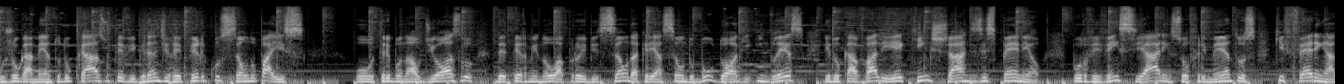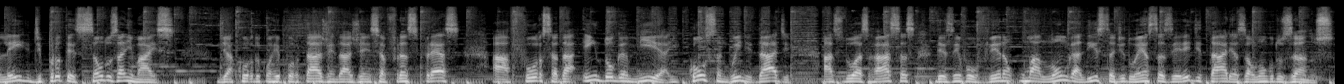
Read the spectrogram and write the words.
O julgamento do caso teve grande repercussão no país. O Tribunal de Oslo determinou a proibição da criação do Bulldog inglês e do Cavalier King Charles Spaniel por vivenciarem sofrimentos que ferem a lei de proteção dos animais. De acordo com reportagem da agência France Press, à força da endogamia e consanguinidade, as duas raças desenvolveram uma longa lista de doenças hereditárias ao longo dos anos.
